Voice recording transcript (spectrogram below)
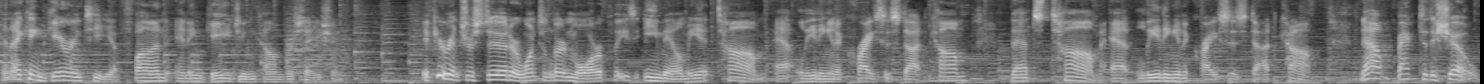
and I can guarantee a fun and engaging conversation. If you're interested or want to learn more, please email me at tom at leadinginacrisis.com. That's tom at leadinginacrisis.com. Now, back to the show.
